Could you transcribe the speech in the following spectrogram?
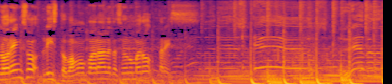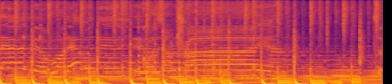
Lorenzo, listo, vamos para la estación número 3. is. Live and let live, whatever this is. Cause I'm trying to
